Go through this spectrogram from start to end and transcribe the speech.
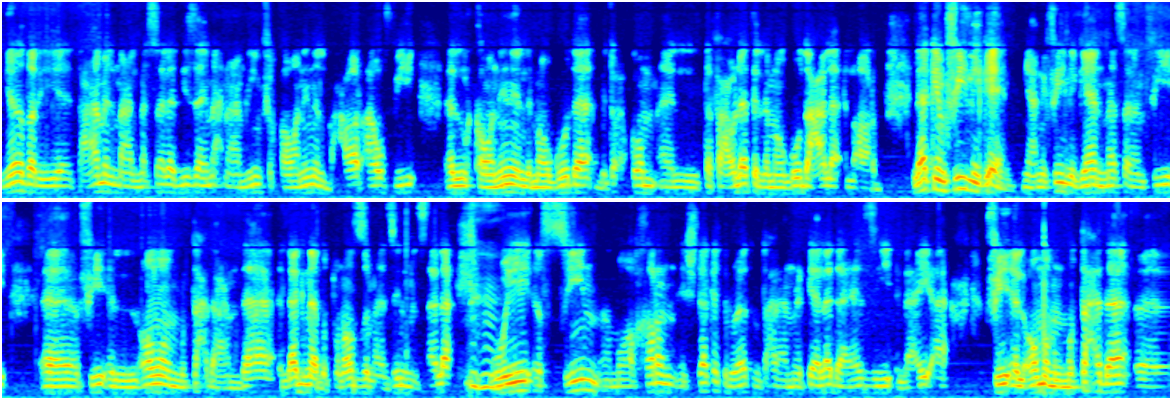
يقدر يتعامل مع المسألة دي زي ما إحنا عاملين في قوانين البحار أو في القوانين اللي موجودة بتحكم التفاعلات اللي موجودة على الأرض. لكن في لجان يعني في لجان مثلا في في الأمم المتحدة عندها لجنة بتنظم هذه المسألة والصين مؤخرا اشتكت الولايات المتحدة الأمريكية لدى هذه الهيئة في الأمم المتحدة آه،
